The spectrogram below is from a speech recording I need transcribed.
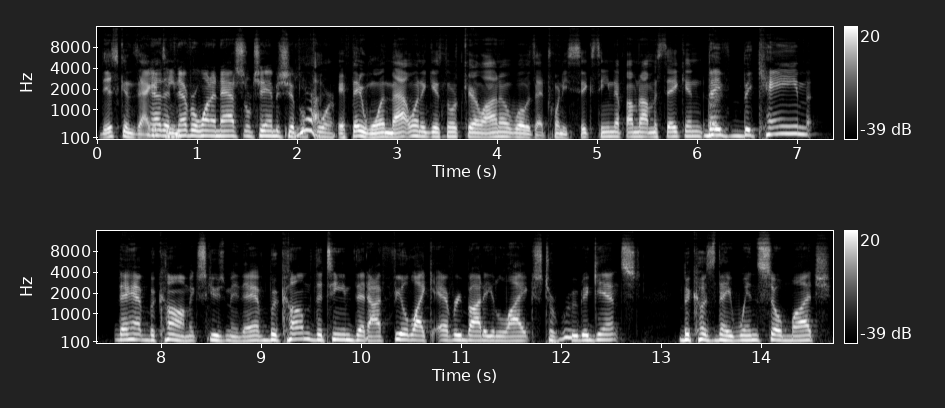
this Gonzaga Yeah, they've team never won a national championship yeah, before. If they won that one against North Carolina, what was that, 2016, if I'm not mistaken? They've became they have become, excuse me, they have become the team that I feel like everybody likes to root against because they win so much,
